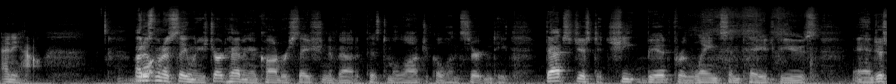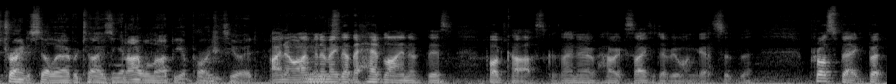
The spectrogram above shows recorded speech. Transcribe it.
Anyhow, I just want to say when you start having a conversation about epistemological uncertainty, that's just a cheap bid for links and page views and just trying to sell advertising, and I will not be a party to it. I know. I'm going to make that the headline of this podcast because I know how excited everyone gets at the prospect. But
